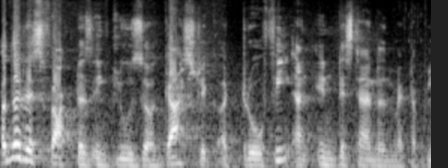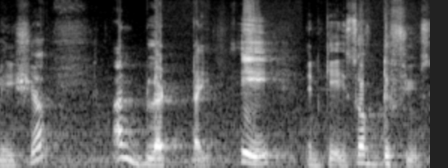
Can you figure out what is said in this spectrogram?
other risk factors includes your gastric atrophy and intestinal metaplasia and blood type A in case of diffuse.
